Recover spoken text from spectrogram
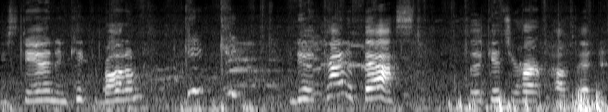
You stand and kick your bottom. Kick, kick. do it kind of fast so it gets your heart pumping. And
